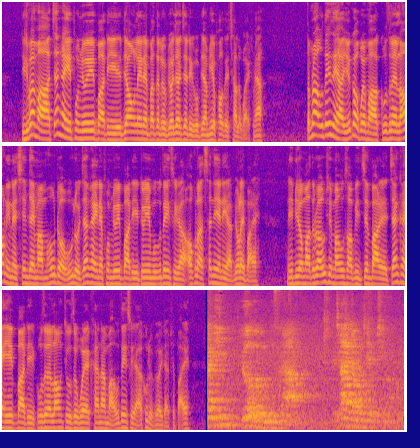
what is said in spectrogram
။ဒီတစ်ပတ်မှာကြံ့ခိုင်ရေးဖွံ့ဖြိုးရေးပါတီအပြောင်းအလဲနဲ့ပတ်သက်လို့ပြောကြားချက်တွေကိုပြန်ပြီးဖောက်တယ်ချလုပ်ပါရခင်ဗျာ။သမရဦးသိန်းစင်ဟာရွေးကောက်ပွဲမှာကိုယ်စားလှယ်လောင်းအနေနဲ့ရှင်ပြိုင်မှာမဟုတ်တော့ဘူးလို့ကြံ့ခိုင်ရေးဖွံ့ဖြိုးရေးပါတီအတွင်းမှုဦးသိန်းဆွေကအောက်ကလ12ရက်နေ့ကပြောလိုက်ပါတယ်။ နေပြည်တော်မှာသူရဦးရှင်မဦးဆောင်ပြီးကျင်းပတဲ့ကြန့်ခိုင်ရေးပါတီကိုယ်စားလှယ်လောင်းကြိုဆိုပွဲအခမ်းအနားမှာဦးသိန်းဆွေကအခုလိုပြောလိုက်တာဖြစ်ပါတယ်။ဒီလိုဘယ်လိုဆိုတာတခြားကြောင့်ဖြစ်ဖြစ်ပါဘူး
